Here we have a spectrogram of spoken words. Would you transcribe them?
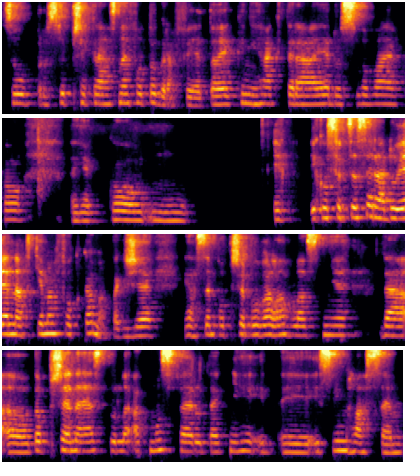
jsou prostě překrásné fotografie. To je kniha, která je doslova jako, jako um, jako srdce se raduje nad těma fotkama, takže já jsem potřebovala vlastně dá, eh, to přenést, tuhle atmosféru té knihy i, i, i svým hlasem.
